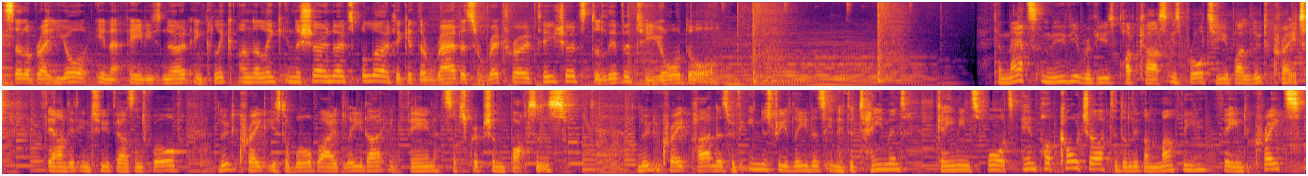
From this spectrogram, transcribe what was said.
Celebrate your inner 80s nerd and click on the link in the show notes below to get the raddest retro t shirts delivered to your door. The Matt's Movie Reviews podcast is brought to you by Loot Crate. Founded in 2012, Loot Crate is the worldwide leader in fan subscription boxes. Loot Crate partners with industry leaders in entertainment, gaming, sports, and pop culture to deliver monthly themed crates,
